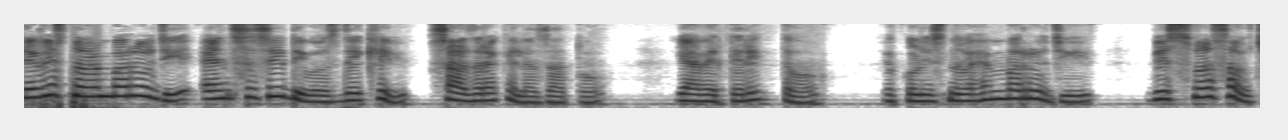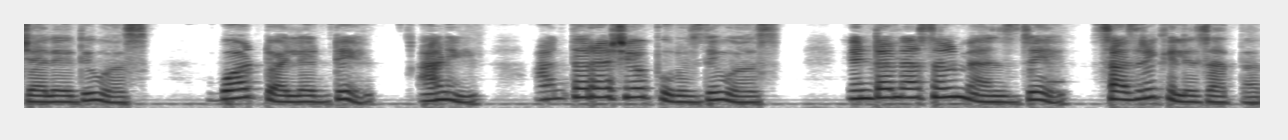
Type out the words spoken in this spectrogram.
तेवीस नोव्हेंबर रोजी एन सी सी दिवस देखील साजरा केला जातो. या व्यतिरिक्त एकोणीस नोव्हेंबर रोजी विश्व शौचालय दिवस वर्ल्ड टॉयलेट डे आणि आंतरराष्ट्रीय पुरुष दिवस इंटरनॅशनल मॅन्स डे साजरे केले जातात.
